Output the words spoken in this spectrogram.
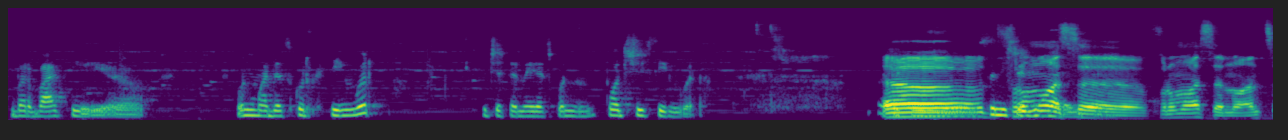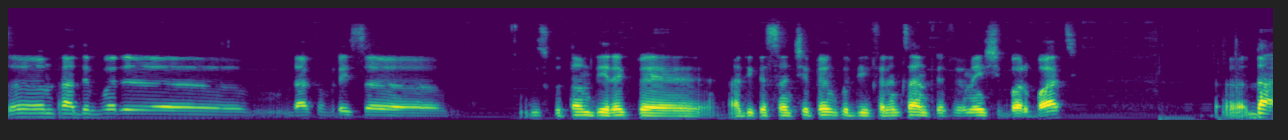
bărbații uh, spun mă descurc singur, de ce femeile spun pot și singur. Uh, frumoasă, frumoasă nuanță. Într-adevăr, uh, dacă vrei să discutăm direct pe, adică să începem cu diferența între femei și bărbați, da,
